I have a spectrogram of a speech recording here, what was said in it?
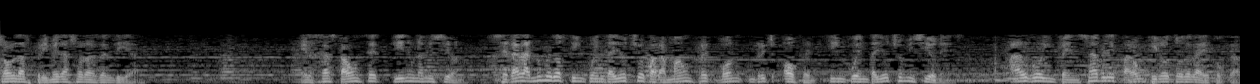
Son las primeras horas del día. El Hasta 11 tiene una misión. Será la número 58 para Manfred von Richthofen. 58 misiones. Algo impensable para un piloto de la época.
